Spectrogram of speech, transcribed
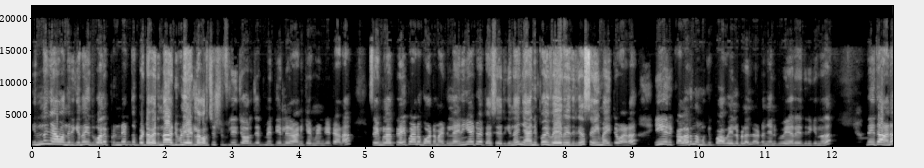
ഇന്ന് ഞാൻ വന്നിരിക്കുന്നത് ഇതുപോലെ പ്രിന്റഡ് ദുപ്പട്ട വരുന്ന അടിപൊളിയായിട്ടുള്ള കുറച്ച് ഷിഫ്ലി ജോർജറ്റ് മെറ്റീരിയൽ കാണിക്കാൻ വേണ്ടിയിട്ടാണ്. സെയിം കളർ ടൈപ്പ് ആണ് ബോട്ടം ആയിട്ട് ലൈനിങ് ആയിട്ട് അറ്റാച്ച് ചെയ്തിരിക്കുന്നത്. ഞാനിപ്പോൾ വെയർ ചെയ്തിരിക്കുന്നത് സെയിം ഐറ്റം ആണ്. ഈ ഒരു കളർ നമുക്കിപ്പോൾ അവൈലബിൾ അല്ല. കേട്ടോ ഞാനിപ്പോൾ വെയർ ചെയ്തിരിക്കുന്നത് ഇതാണ്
